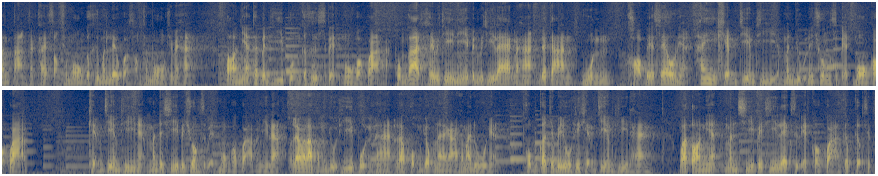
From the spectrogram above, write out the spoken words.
มันต่างจากไทย 2 ชั่วโมงก็คือมันเร็วกว่า 2 ชั่วโมงใช่ไหมฮะ ตอนนี้ถ้าเป็นที่ญี่ปุ่นก็คือ 11 โมงกว่าๆผมก็อาจจะใช้วิธีนี้เป็นวิธีแรกนะฮะ ด้วยการหมุนขอบเบเซลเนี่ยให้เข็ม GMT มันอยู่ในช่วง 11 โมงกว่าๆเข็ม GMT เนี่ยมันจะชี้ไปช่วง 11 โมงกว่าๆแบบนี้แล้ว แล้วเวลาผมอยู่ที่ญี่ปุ่นนะฮะแล้วผมยกนาฬิกาขึ้นมาดูเนี่ยผมก็จะไปดูที่เข็ม GMT แทนว่าตอนนี้มันชี้ไปที่เลข 11 กว่าๆเกือบเกือบ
